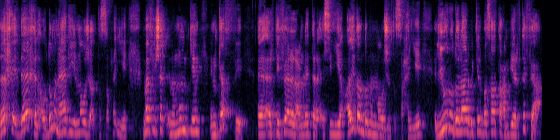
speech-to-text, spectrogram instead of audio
داخل داخل أو ضمن هذه الموجة التصحيحية ما في شك إنه ممكن نكفي آه، ارتفاع العملات الرئيسية أيضا ضمن موجة الصحية اليورو دولار بكل بساطة عم بيرتفع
